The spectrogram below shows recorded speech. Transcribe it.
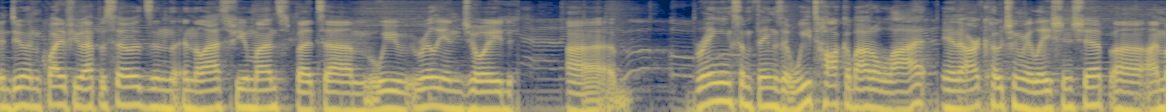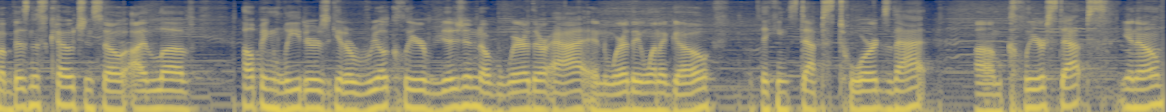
been doing quite a few episodes in the, in the last few months, but um, we really enjoyed uh, bringing some things that we talk about a lot in our coaching relationship. Uh, I'm a business coach, and so I love helping leaders get a real clear vision of where they're at and where they want to go taking steps towards that, um, clear steps, you know,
